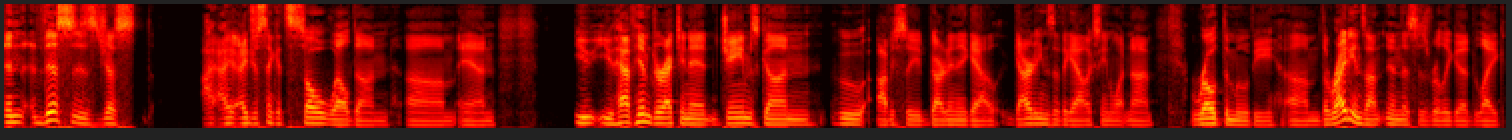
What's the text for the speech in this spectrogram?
and this is just, I I just think it's so well done. Um, and you you have him directing it. James Gunn, who obviously Guardian of the Gal- Guardians of the Galaxy and whatnot, wrote the movie. Um, the writings on in this is really good. Like,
